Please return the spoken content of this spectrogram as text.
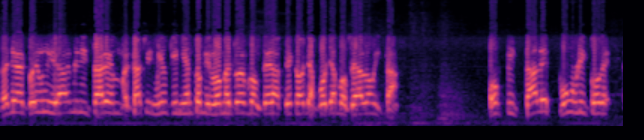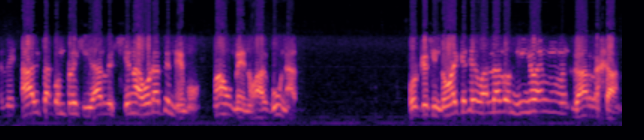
hay unidades militares en casi 1.500 kilómetros de frontera seca, ya apoya por sea la mitad. Hospitales públicos de, alta complejidad, recién ahora tenemos, más o menos, algunas. Porque si no hay que llevarle a los niños en Garrahan.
